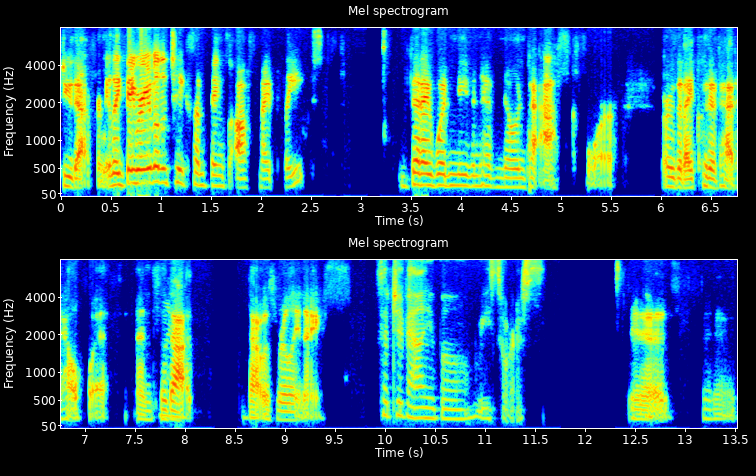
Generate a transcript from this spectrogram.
do that for me. Like they were able to take some things off my plate that I wouldn't even have known to ask for or that I could have had help with. And so right. that that was really nice. Such a valuable resource. It is. It is.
